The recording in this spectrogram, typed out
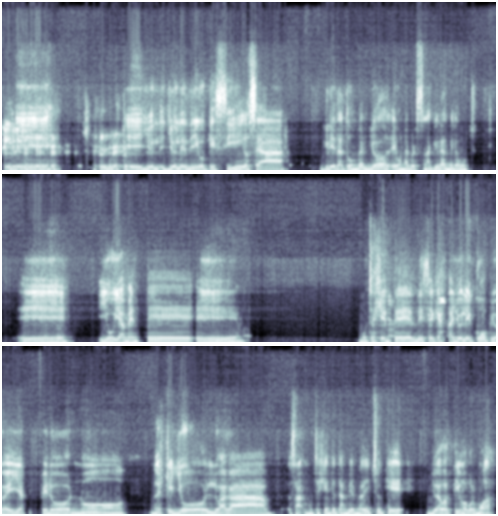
El eh, eh, yo, yo, les digo que sí, o sea, Greta Thunberg, yo es una persona que yo admiro mucho. Eh, y obviamente eh, mucha gente dice que hasta yo le copio a ella, pero no, no es que yo lo haga, o sea, mucha gente también me ha dicho que yo hago activismo por moda,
